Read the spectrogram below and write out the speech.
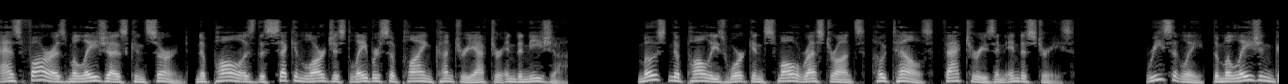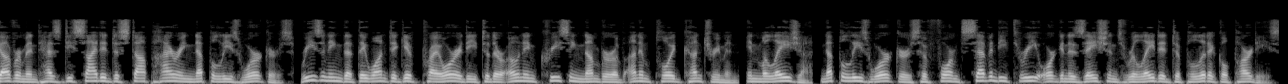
As far as Malaysia is concerned, Nepal is the second largest labour supplying country after Indonesia. Most Nepalis work in small restaurants, hotels, factories and industries. Recently, the Malaysian government has decided to stop hiring Nepalese workers, reasoning that they want to give priority to their own increasing number of unemployed countrymen. In Malaysia, Nepalese workers have formed 73 organizations related to political parties.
